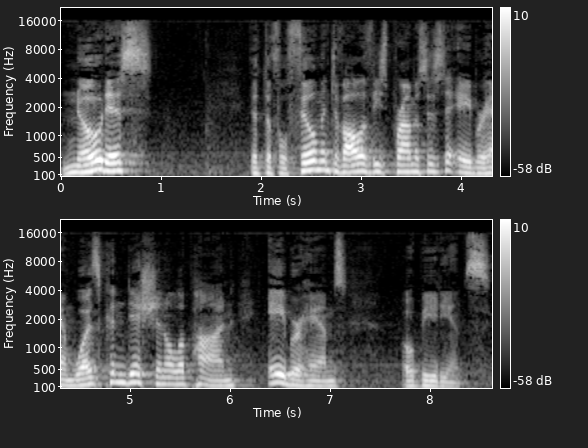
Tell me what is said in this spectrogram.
notice that the fulfillment of all of these promises to Abraham was conditional upon Abraham's obedience.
